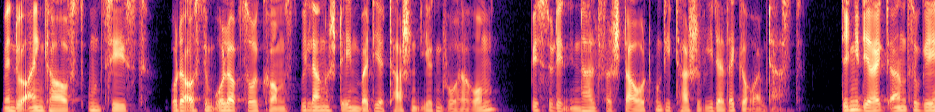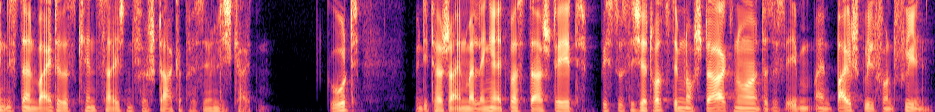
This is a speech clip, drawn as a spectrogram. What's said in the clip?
Wenn du einkaufst, umziehst oder aus dem Urlaub zurückkommst, wie lange stehen bei dir Taschen irgendwo herum, bis du den Inhalt verstaut und die Tasche wieder weggeräumt hast? Dinge direkt anzugehen ist ein weiteres Kennzeichen für starke Persönlichkeiten. Gut, wenn die Tasche einmal länger etwas dasteht, bist du sicher trotzdem noch stark, nur das ist eben ein Beispiel von vielen.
